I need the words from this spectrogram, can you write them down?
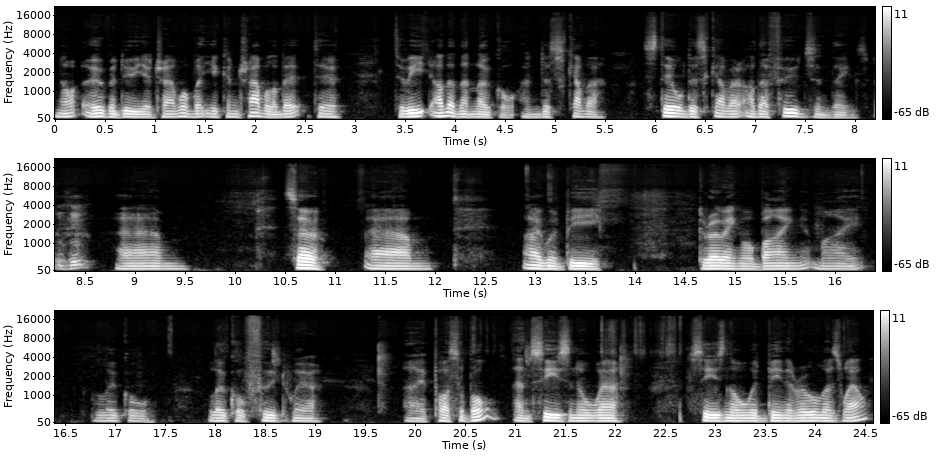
not overdo your travel, but you can travel a bit to to eat other than local and discover, still discover other foods and things. Mhm. Um, so um, I would be growing or buying my local local food where uh, possible, and seasonal where seasonal would be the rule as well.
